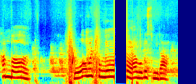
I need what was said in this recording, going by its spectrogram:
한번 모험을 통해 알아보겠습니다.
